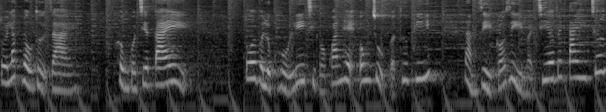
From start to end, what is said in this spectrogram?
Tôi lắc đầu thở dài. Không có chia tay. Tôi và Lục Hổ Ly chỉ có quan hệ ông chủ và thư ký. Làm gì có gì mà chia với tay chứ?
